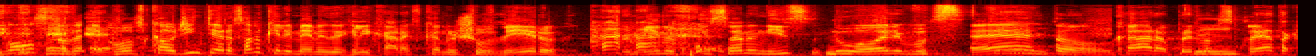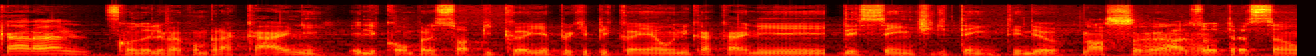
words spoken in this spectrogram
Nossa, velho, eu vou ficar o dia inteiro. Sabe aquele meme daquele cara que fica no chuveiro, dormindo, pensando nisso? No ônibus. É, então, cara, eu prendo uma bicicleta, caralho. Quando ele vai comprar carne, ele compra só picanha, porque picanha é a única carne decente que tem, entendeu? Nossa, As outras são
